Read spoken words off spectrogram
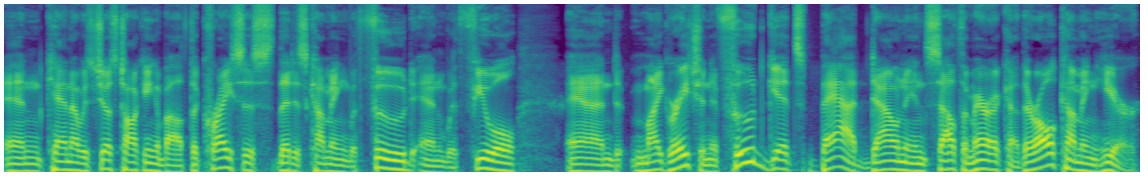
and Ken, I was just talking about the crisis that is coming with food and with fuel and migration. If food gets bad down in South America, they're all coming here.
